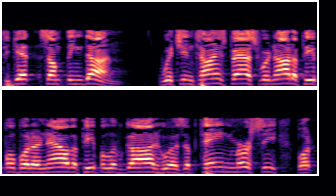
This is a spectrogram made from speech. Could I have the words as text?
to get something done. Which in times past were not a people, but are now the people of God who has obtained mercy, but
